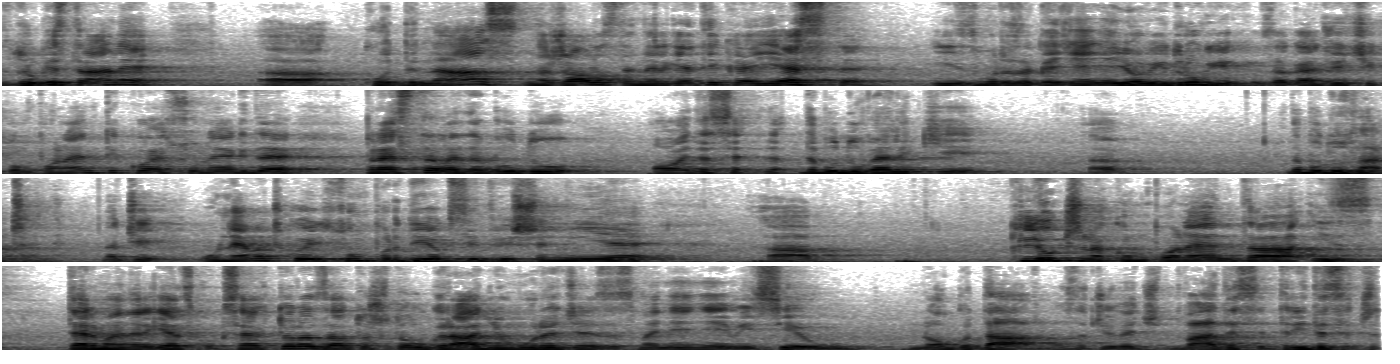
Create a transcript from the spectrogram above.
S druge strane, kod nas, nažalost, energetika jeste izvor zagađenja i ovih drugih zagađujućih komponenti koje su negde prestale da budu ovaj, da, se, da, da budu veliki, da budu značajne. Znači, u Nemačkoj sumpor dioksid više nije a, ključna komponenta iz termoenergetskog sektora, zato što ugradnjom uređaja za smanjenje emisije u mnogo davno, znači već 20, 30,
